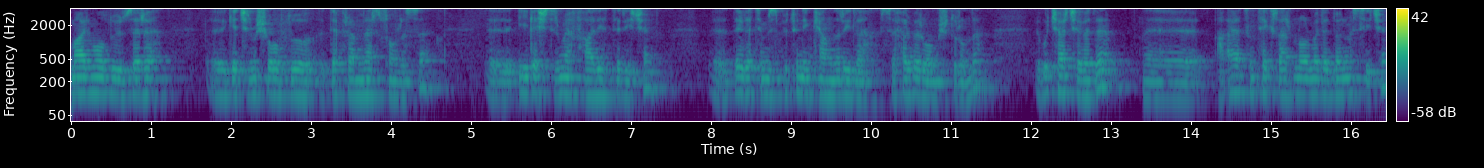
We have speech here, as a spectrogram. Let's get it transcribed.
Malum olduğu üzere geçirmiş olduğu depremler sonrası e, iyileştirme faaliyetleri için e, devletimiz bütün imkanlarıyla seferber olmuş durumda. Bu çerçevede e, hayatın tekrar normale dönmesi için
